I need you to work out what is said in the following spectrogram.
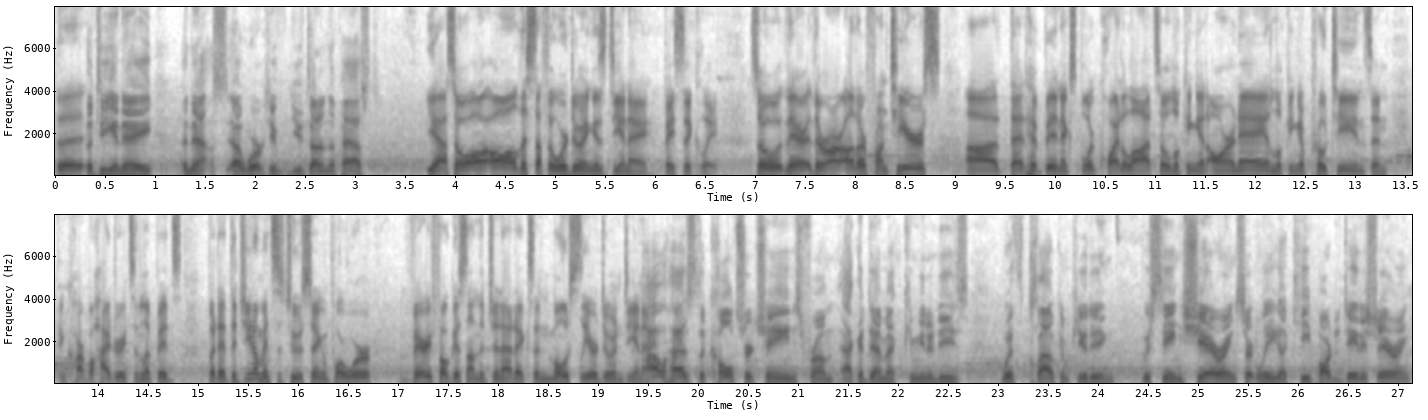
The, The DNA uh, work you've, you've done in the past? Yeah, so all, all the stuff that we're doing is DNA, basically. So there, there are other frontiers uh, that have been explored quite a lot, so looking at RNA and looking at proteins and, and carbohydrates and lipids. But at the Genome Institute of Singapore, we're very focused on the genetics and mostly are doing DNA. How has the culture changed from academic communities with cloud computing? We're seeing sharing, certainly a key part of data sharing.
